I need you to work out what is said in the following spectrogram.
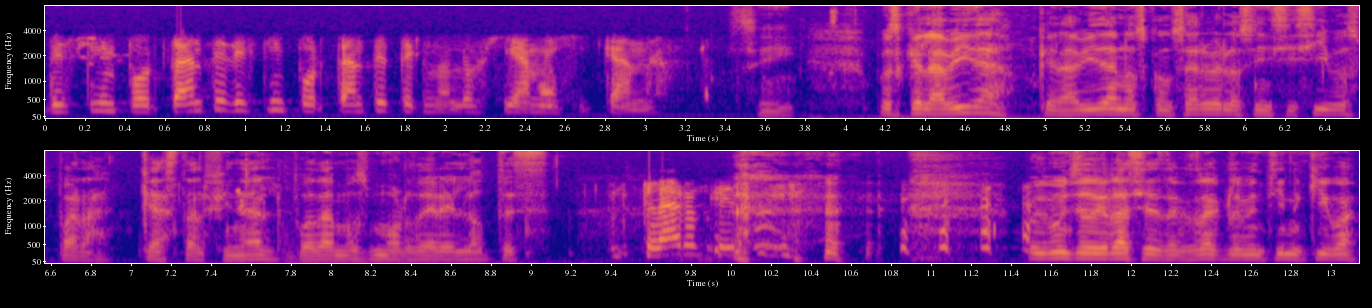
de este importante de esta importante tecnología mexicana. Sí, pues que la vida, que la vida nos conserve los incisivos para que hasta el final podamos morder elotes. Claro que sí. pues muchas gracias, doctora Clementina Kiwa.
